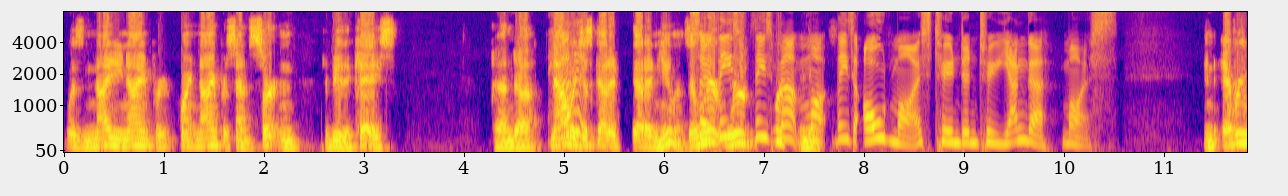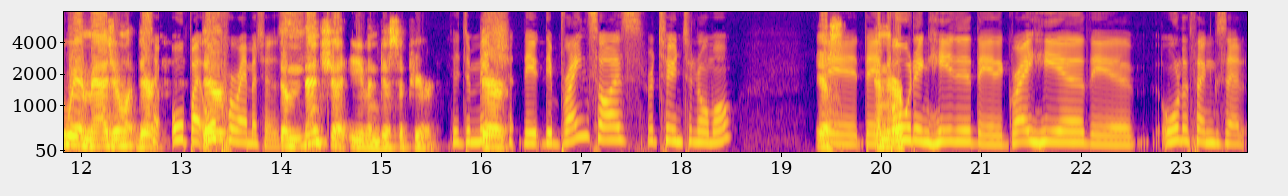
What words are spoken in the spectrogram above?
was 99.9% certain to be the case. And uh, now How we did- just got it got it in humans. And so we're, these we're, these we're mi- in humans. mi- these old mice turned into younger mice. In every way imaginable. Their, So all by their all parameters. dementia even disappeared. the dementia, their, their brain size returned to normal. Yes, Their, their their, balding hair, their grey hair, their all the things that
